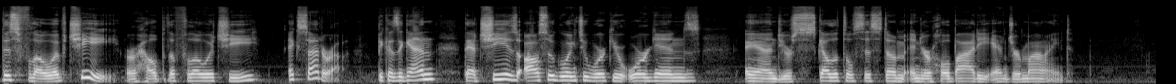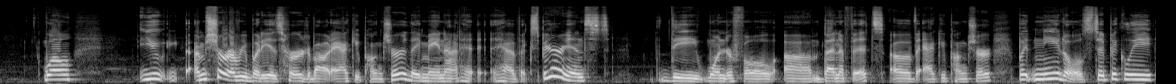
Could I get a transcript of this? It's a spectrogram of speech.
this flow of chi or help the flow of chi, etc. Because again, that chi is also going to work your organs and your skeletal system and your whole body and your mind. Well, you I'm sure everybody has heard about acupuncture. They may not ha- have experienced the wonderful um, benefits of acupuncture, but needles typically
